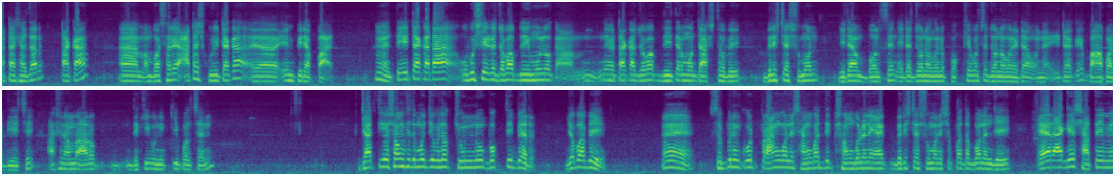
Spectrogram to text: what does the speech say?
আঠাশ হাজার টাকা বছরে আঠাশ কোটি টাকা এমপিরা পায়। হ্যাঁ তো এই টাকাটা অবশ্যই এটা জবাবদিহিমূলক টাকা জবাবদিহিতার মধ্যে আসতে হবে। ব্যারিস্টার সুমন যেটা বলছেন, এটা জনগণের পক্ষে বলছে, জনগণ এটা এটাকে বাহাপা দিয়েছে। আসলে আমরা আরও দেখি উনি কি বলছেন। জাতীয় সংসদে মুজিবুল হক চুন্নু বক্তব্যের জবাবে হ্যাঁ সুপ্রিম কোর্ট প্রাঙ্গণে সাংবাদিক সম্মেলনে এক ব্যারিস্টার সুমন এসব কথা বলেন যে, এর আগে সাতই মে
